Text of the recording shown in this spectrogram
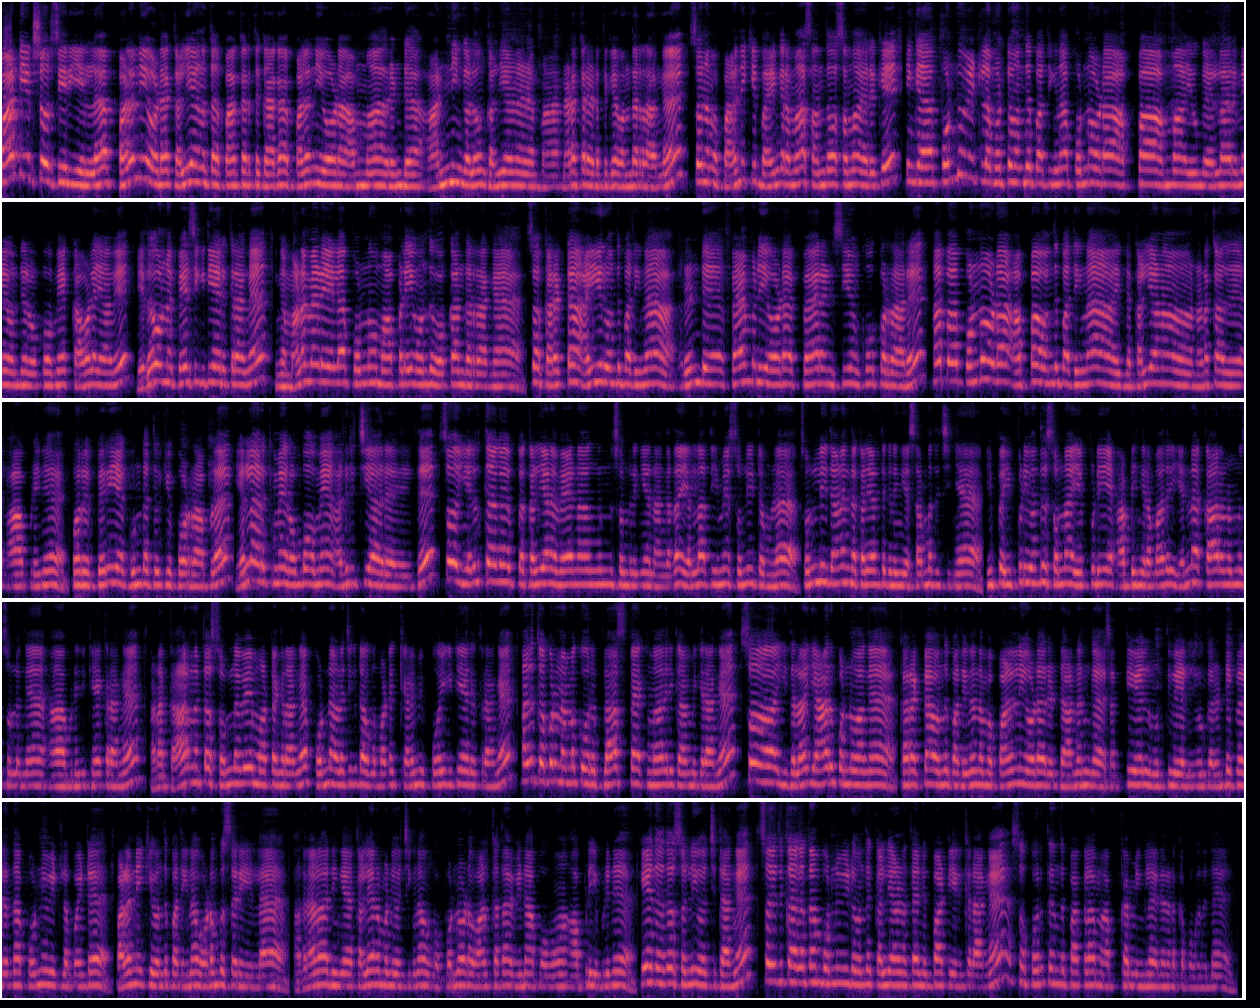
Pandian store சீரியல்ல பழனியோட கல்யாணத்தை பார்க்கறதுக்காக பழனியோட அம்மா ரெண்டு அண்ணிங்களும் கல்யாணம் நடக்கிற இடத்துக்கே வந்துடுறாங்க சோ நம்ம பழனிக்கு பயங்கரமா சந்தோஷமா இருக்கு. இங்க பொண்ணு வீட்டுல மட்டும் வந்து பாத்தீங்கன்னா பொண்ணோட அப்பா அம்மா இவங்க எல்லாருமே வந்து ரொம்பவுமே கவலையாவே ஏதோ ஒண்ணு பேசிக்கிட்டே இருக்கிறாங்க. இங்க மணமேடையில பொண்ணும் மாப்பிளையும் வந்து உக்காந்துடுறாங்க சோ கரெக்டா ஐயர் வந்து பாத்தீங்கன்னா ரெண்டு ஃபேமிலியோட பேரண்ட்ஸையும் கூப்பிடுறாரு. அப்ப பொண்ணோட அப்பா வந்து பாத்தீங்கன்னா இந்த கல்யாணம் கல்யாணம் நடக்காது அப்படின்னு ஒரு பெரிய குண்டை தூக்கி போடுறாப்ல எல்லாருக்குமே ரொம்பவுமே அதிர்ச்சியா இருக்குது. சோ எதுக்காக இப்ப கல்யாணம் வேணாங்கன்னு சொல்றீங்க? நாங்க தான் எல்லாத்தையுமே சொல்லிட்டோம்ல. சொல்லி தானே இந்த கல்யாணத்துக்கு நீங்க சம்மதிச்சீங்க. இப்ப இப்படி வந்து சொன்னா எப்படி அப்படிங்கிற மாதிரி என்ன காரணம்னு சொல்லுங்க அப்படின்னு கேக்குறாங்க. ஆனா காரணத்தை சொல்லவே மாட்டேங்கிறாங்க. பொண்ணை அழைச்சிக்கிட்டு அவங்க மட்டும் கிளம்பி போய்கிட்டே இருக்கிறாங்க. அதுக்கப்புறம் நமக்கு ஒரு பிளாஸ்பேக் மாதிரி காமிக்கிறாங்க. சோ இதெல்லாம் யாரு பண்ணுவாங்க? கரெக்டா வந்து பாத்தீங்கன்னா நம்ம பழனியோட ரெண்டு அண்ணன்க சக்திவேல் முத்துவேல் இவங்க ரெண்டு பேரும் தான் பொண்ணு வீட்டுல போயிட்டு பழனிக்கு வந்து பாத்தீங்கன்னா உடம்பு சரியில்லை. அதனால நீங்க கல்யாணம் பண்ணி வச்சீங்கன்னா உங்க பொண்ணோட வாழ்க்கை தான் வீணா போகும். அப்படி இப்படின்னு ஏதோ ஏதோ சொல்லி வச்சுட்டாங்க. சோ இதுக்காகத்தான் பொண்ணு வீடு வந்து கல்யாணத்தை நிப்பாட்டி இருக்கிறாங்க. சோ பொறுத்து வந்து பார்க்கலாம் அப்கமிங்ல என்ன நடக்க போகுதுன்னு.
